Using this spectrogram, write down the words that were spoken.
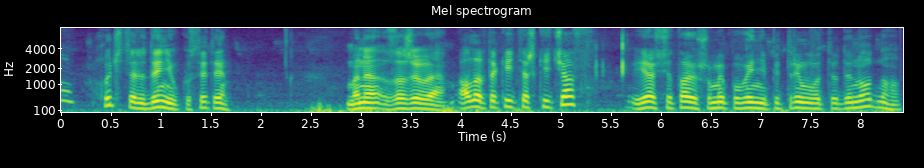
Ну, хочеться людині вкусити мене заживе. Але в такий тяжкий час я вважаю, що ми повинні підтримувати один одного.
